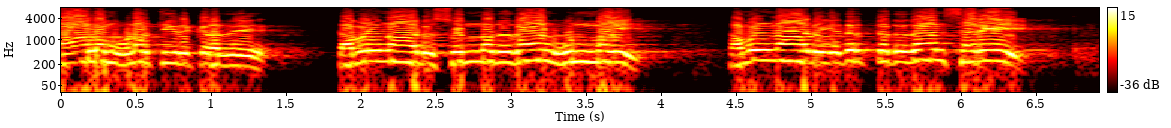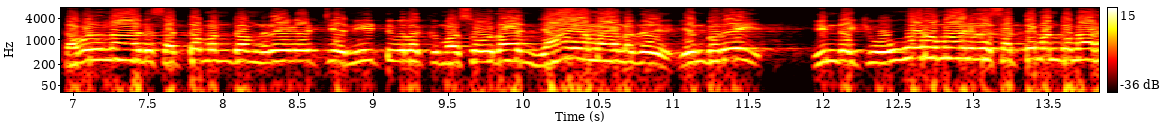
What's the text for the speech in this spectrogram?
காலம் உணர்த்தி இருக்கிறது தமிழ்நாடு சொன்னதுதான் உண்மை தமிழ்நாடு எதிர்த்ததுதான் சரி தமிழ்நாடு சட்டமன்றம் நிறைவேற்றிய நீட்டு விலக்கு மசோதா நியாயமானது என்பதை இன்றைக்கு ஒவ்வொரு மாநில சட்டமன்றமாக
